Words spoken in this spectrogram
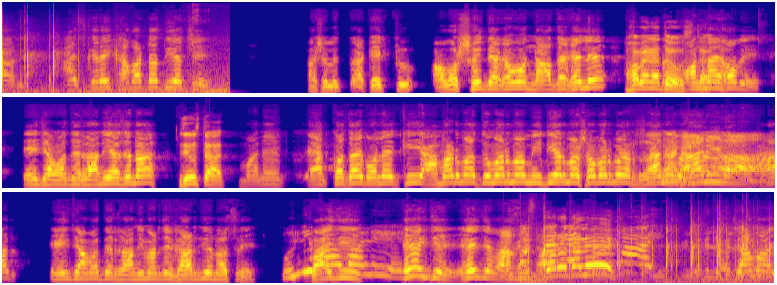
আর আজকের এই খাবারটা দিয়েছে। আসলে তাকে একটু অবশ্যই দেখাবো না দেখাইলে হবে না তো অন্যায় হবে। এই যে আমাদের রানী আছে না? জি উস্তাদ। মানে এক কথায় বলে কি আমার মা তোমার মা মিডিয়ার মা সবার মা রানী মা। আর এই যে আমাদের রানীমার যে গার্জিয়ান আছে ভাইজি এই যে এই যে ভাই করো তাহলে। জামাই।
